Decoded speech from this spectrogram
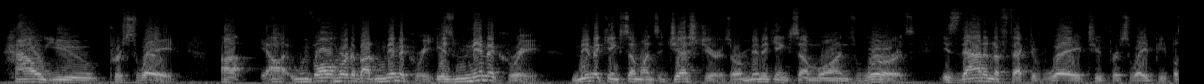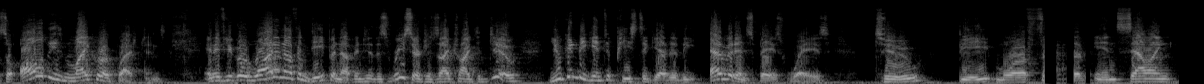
how you persuade? Uh, uh, we've all heard about mimicry. Is mimicry, mimicking someone's gestures or mimicking someone's words, is that an effective way to persuade people? So all of these micro questions, and if you go wide enough and deep enough into this research, as I tried to do, you can begin to piece together the evidence-based ways to be more effective in selling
